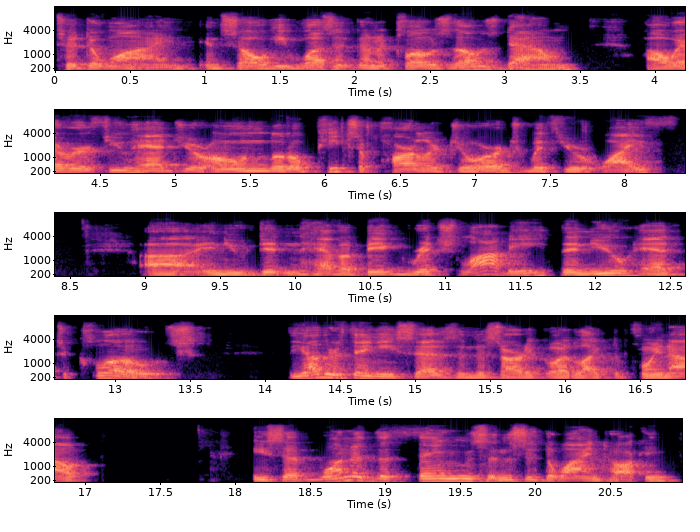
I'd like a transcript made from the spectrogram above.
to DeWine. And so he wasn't going to close those down. However, if you had your own little pizza parlor, George, with your wife, uh, and you didn't have a big, rich lobby, then you had to close. The other thing he says in this article I'd like to point out he said, one of the things, and this is DeWine talking,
